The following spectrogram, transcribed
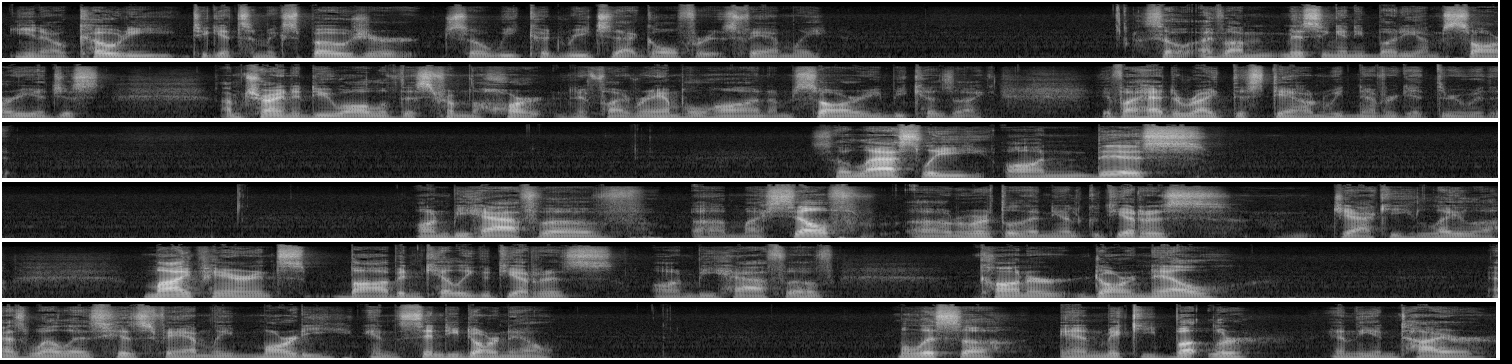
you know, Cody to get some exposure so we could reach that goal for his family. So if I'm missing anybody, I'm sorry. I just I'm trying to do all of this from the heart, and if I ramble on, I'm sorry because I if I had to write this down, we'd never get through with it. So, lastly, on this, on behalf of uh, myself, uh, Roberto Daniel Gutierrez, Jackie, Layla, my parents, Bob and Kelly Gutierrez, on behalf of Connor Darnell, as well as his family, Marty and Cindy Darnell, Melissa and Mickey Butler and the entire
